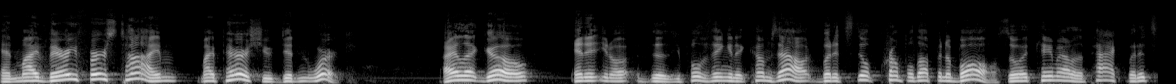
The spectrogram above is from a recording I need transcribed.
And my very first time, my parachute didn't work. I let go, and it, you know, the, you pull the thing and it comes out, but it's still crumpled up in a ball. So it came out of the pack, but it's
